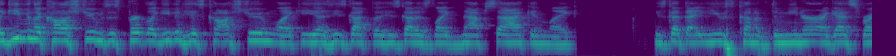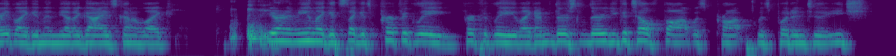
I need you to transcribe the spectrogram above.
like even the costumes is perfect. Like even his costume, like he has, he's got the he's got his like knapsack and like he's got that youth kind of demeanor, I guess, right? Like, and then the other guy is kind of like, you know what I mean? Like it's like it's perfectly, perfectly like I'm there's there you could tell thought was prop was put into each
